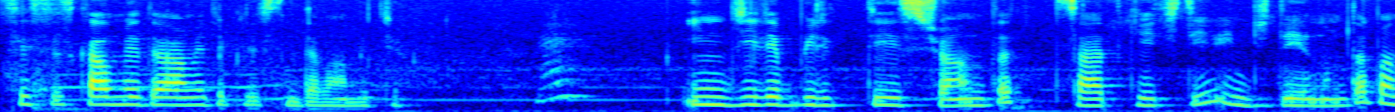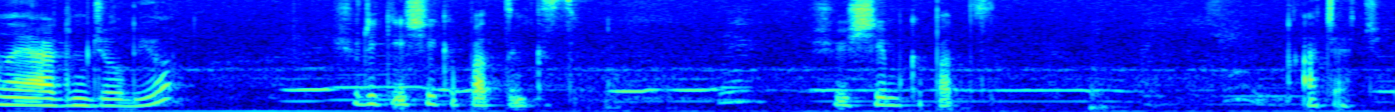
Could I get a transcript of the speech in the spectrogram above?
Sessiz kalmaya devam edebilirsin. Devam ediyor. İnci ile birlikteyiz şu anda. Saat geç değil. İnci de yanımda. Bana yardımcı oluyor. Şuradaki ışığı kapattın kızım. Şu ışığımı kapat. Aç aç.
